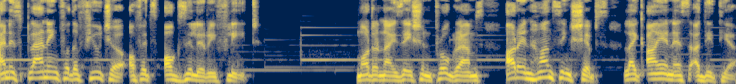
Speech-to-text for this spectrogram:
and is planning for the future of its auxiliary fleet. Modernization programs are enhancing ships like INS Aditya.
